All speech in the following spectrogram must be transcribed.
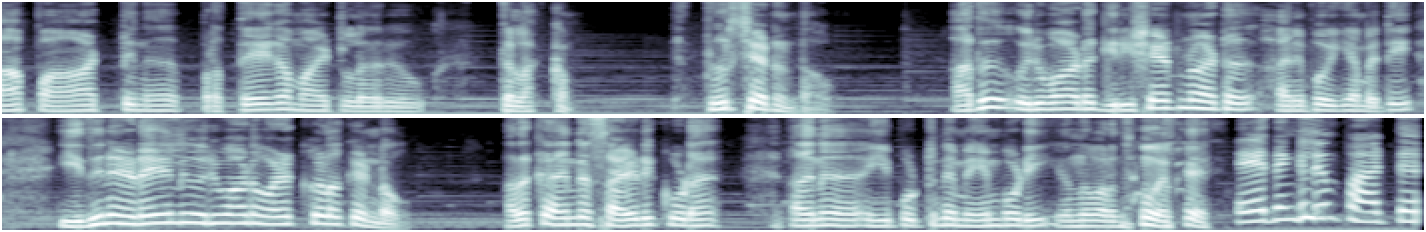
ആ പാട്ടിന് പ്രത്യേകമായിട്ടുള്ള ഒരു തിളക്കം തീർച്ചയായിട്ടും ഉണ്ടാവും. അത് ഒരുപാട് ഗിരീഷേട്ടനുമായിട്ട് അനുഭവിക്കാൻ പറ്റി. ഇതിനിടയിൽ ഒരുപാട് വഴക്കുകളൊക്കെ ഉണ്ടാവും. അതൊക്കെ അതിന്റെ സൈഡിൽ കൂടെ അതിന് ഈ പുട്ടിന്റെ മേമ്പൊടി എന്ന് പറഞ്ഞ പോലെ. ഏതെങ്കിലും പാട്ട്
